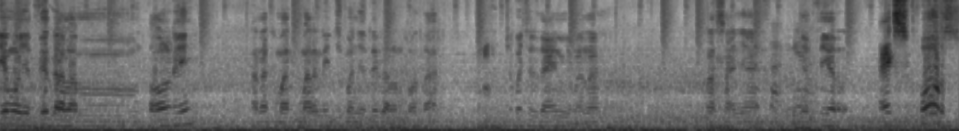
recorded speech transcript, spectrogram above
dia mau nyetir dalam tol nih karena kemarin-kemarin dia cuma nyetir dalam kota coba ceritain gimana rasanya, Rasanya. nyetir X-Force apa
